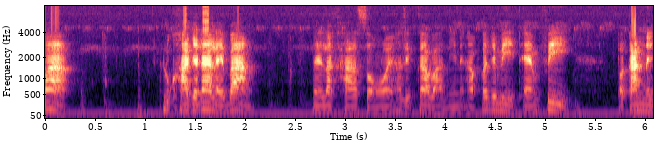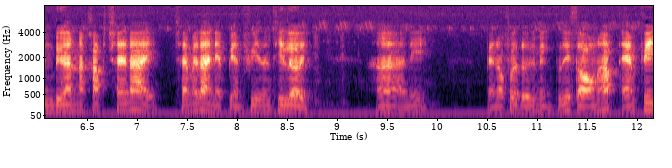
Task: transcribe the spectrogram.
ว่าลูกค้าจะได้อะไรบ้าง ในราคา 259 บาทนี้นะครับ ก็จะมีแถมฟรีประกัน 1 เดือนนะครับ ใช้ได้ใช้ไม่ได้เนี่ยเปลี่ยนฟรีทันทีเลยอ่าอันนี้เป็นออฟเฟอร์ตัวที่ 1 ตัวที่ 2 นะครับ แถมฟรี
